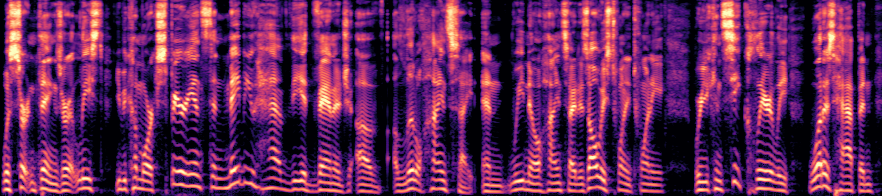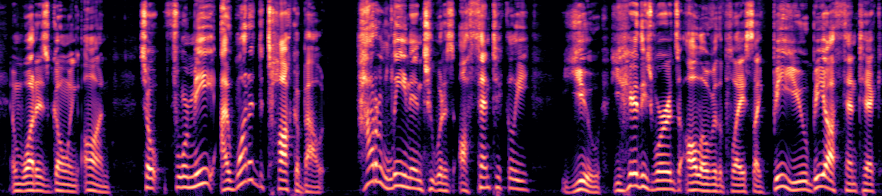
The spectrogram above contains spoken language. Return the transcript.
with certain things, or at least you become more experienced, and maybe you have the advantage of a little hindsight. And we know hindsight is always 2020, where you can see clearly what has happened and what is going on. So for me, I wanted to talk about how to lean into what is authentically you. You hear these words all over the place, like be you, be authentic,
